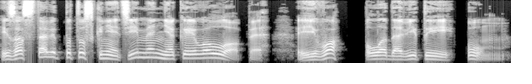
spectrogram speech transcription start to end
и заставит потускнеть имя некоего Лопе и его плодовитый ум.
